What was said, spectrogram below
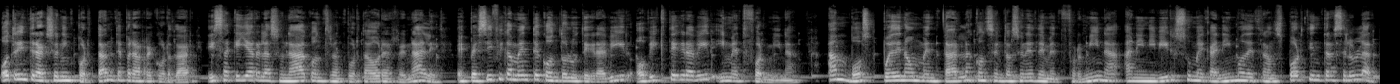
Otra interacción importante para recordar es aquella relacionada con transportadores renales, específicamente con dolutegravir o victegravir y metformina. Ambos pueden aumentar las concentraciones de metformina al inhibir su mecanismo de transporte intracelular,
